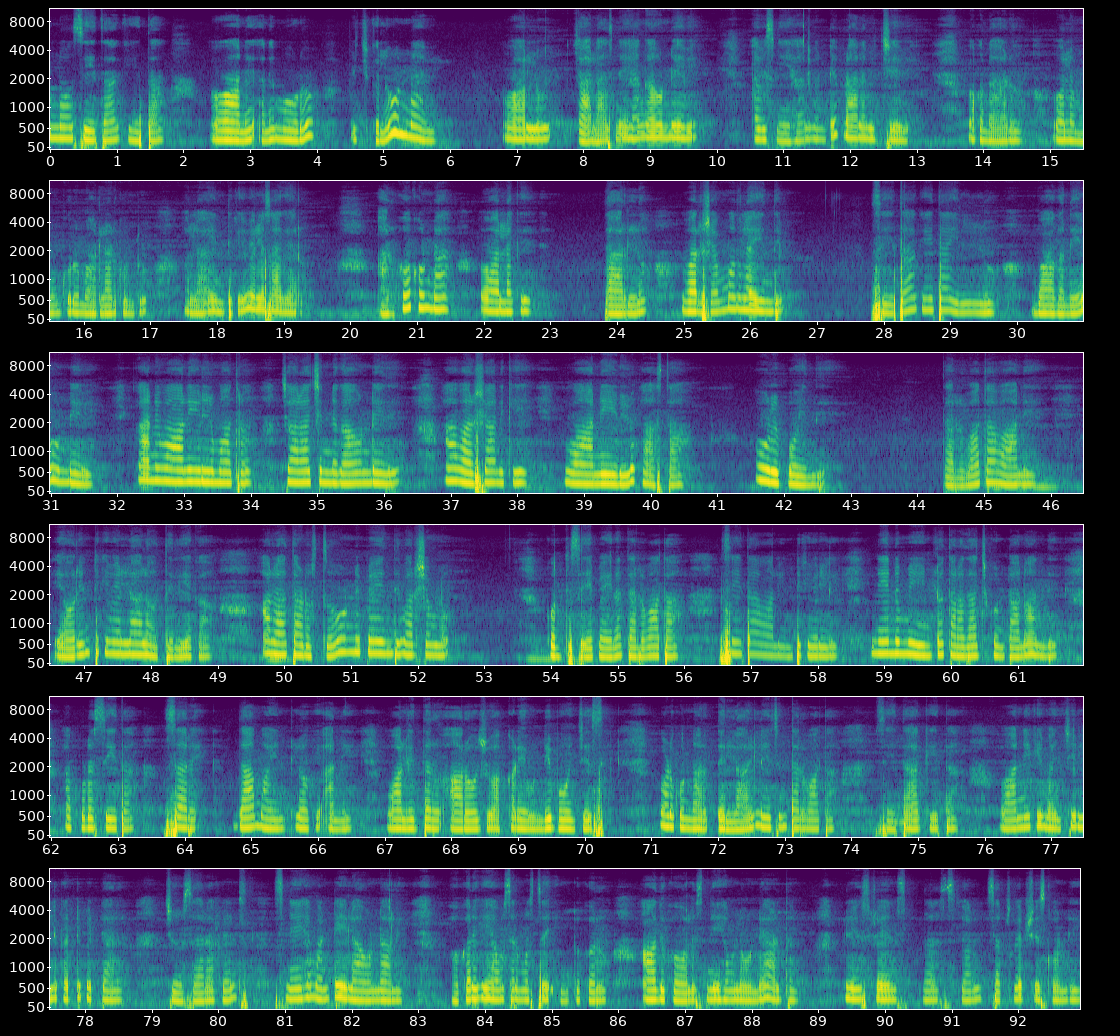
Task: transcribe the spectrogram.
ఊళ్ళో సీత గీత వాణి అనే మూడు పిచ్చుకలు ఉన్నాయి. వాళ్ళు చాలా స్నేహంగా ఉండేవి. అవి స్నేహాన్ని అంటే ప్రారంభించేవి. ఒకనాడు వాళ్ళ ముగ్గురు మాట్లాడుకుంటూ అలా ఇంటికి వెళ్ళసాగారు. అనుకోకుండా వాళ్ళకి దారిలో వర్షం మొదలైంది. సీత గీత ఇల్లు బాగానే ఉండేవి. కానీ వారి ఇల్లు మాత్రం చాలా చిన్నగా ఉండేది. ఆ వర్షానికి వాని ఇల్లు కాస్త కూలిపోయింది. తర్వాత వాణి ఎవరింటికి వెళ్ళాలో తెలియక అలా తడుస్తూ ఉండిపోయింది వర్షంలో. కొద్దిసేపు అయిన తర్వాత సీత వాళ్ళ ఇంటికి వెళ్ళి నేను మీ ఇంట్లో తలదాచుకుంటాను అంది. అప్పుడు సీత సరే దా మా ఇంట్లోకి అని వాళ్ళిద్దరూ ఆ రోజు అక్కడే ఉండి భోంచేసి పడుకున్నారు. తెల్లారి లేచిన తర్వాత సీత గీత వానికి మంచి ఇల్లు కట్టి పెట్టారు. చూసారా ఫ్రెండ్స్ స్నేహం అంటే ఇలా ఉండాలి. ఒకరికి అవసరం వస్తే ఇంకొకరు ఆదుకోవాలి. స్నేహంలో ఉండే అర్థం. ప్లీజ్ ఫ్రెండ్స్ నా ఛానల్ సబ్స్క్రైబ్ చేసుకోండి.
